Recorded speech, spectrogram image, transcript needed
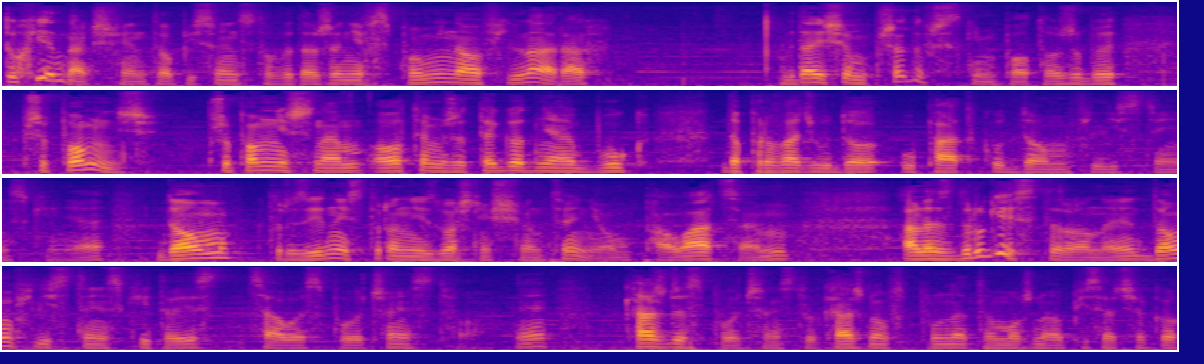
Duch jednak święty, opisując to wydarzenie, wspomina o filarach, wydaje się przede wszystkim po to, żeby przypomnieć przypomnisz nam o tym, że tego dnia Bóg doprowadził do upadku dom filistyński. Nie? Dom, który z jednej strony jest właśnie świątynią, pałacem, ale z drugiej strony dom filistyński to jest całe społeczeństwo. Nie? Każde społeczeństwo, każdą wspólnotę można opisać jako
